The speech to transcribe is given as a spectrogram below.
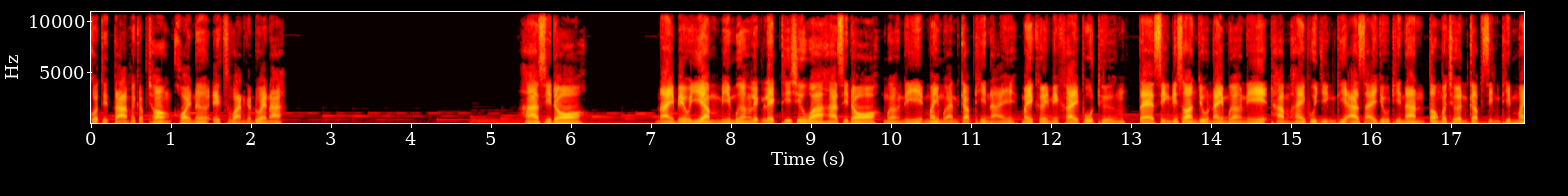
กดติดตามให้กับช่อง Coiner X1 กันด้วยนะฮาซิดอร์ ในเบลเยียมมีเมืองเล็กๆ ที่ชื่อว่าฮาซิดอร์เมืองนี้ไม่เหมือนกับที่ไหน ไม่เคยมีใครพูดถึง แต่สิ่งที่ซ่อนอยู่ในเมืองนี้ทำให้ผู้หญิงที่อาศัยอยู่ที่นั่นต้องเผชิญกับสิ่งที่ไม่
